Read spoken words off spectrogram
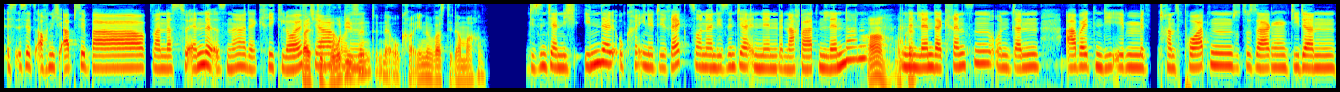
es ist jetzt auch nicht absehbar, wann das zu Ende ist. Ne? Der Krieg läuft weißt ja. Weißt du, wo die sind in der Ukraine, was die da machen? Die sind ja nicht in der Ukraine direkt, sondern die sind ja in den benachbarten Ländern, ah, okay. an den Ländergrenzen und dann arbeiten die eben mit Transporten sozusagen, die dann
